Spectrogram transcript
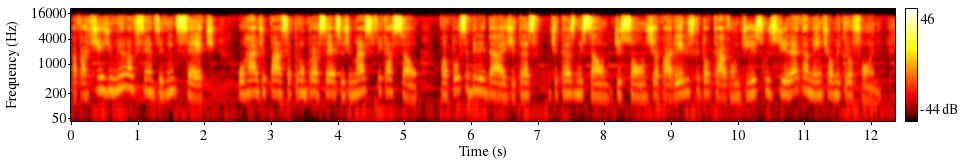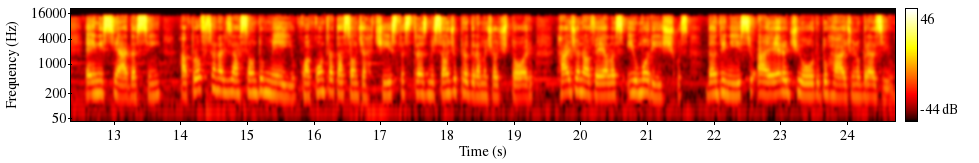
A partir de 1927, o rádio passa por um processo de massificação, com a possibilidade de, trans de transmissão de sons de aparelhos que tocavam discos diretamente ao microfone. É iniciada, assim, a profissionalização do meio, com a contratação de artistas, transmissão de programas de auditório, radionovelas e humorísticos, dando início à era de ouro do rádio no Brasil.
